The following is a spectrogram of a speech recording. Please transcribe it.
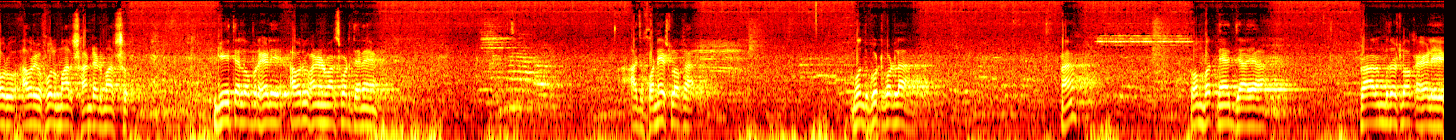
ಅವರು ಅವರಿಗೆ ಫುಲ್ ಮಾರ್ಕ್ಸ್ ಹಂಡ್ರೆಡ್ ಮಾರ್ಕ್ಸು ಗೀತೆಯಲ್ಲಿ ಒಬ್ಬರು ಹೇಳಿ, ಅವ್ರಿಗೂ ಹಂಡ್ರೆಡ್ ಮಾರ್ಕ್ಸ್ ಕೊಡ್ತೇನೆ. ಅದು ಕೊನೆ ಶ್ಲೋಕ. ಒಂದು ಗುಟ್ಟು ಕೊಡ್ಲ? ಒಂಬತ್ತನೇ ಅಧ್ಯಾಯ. ಪ್ರಾರಂಭದ ಶ್ಲೋಕ ಹೇಳಿ?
